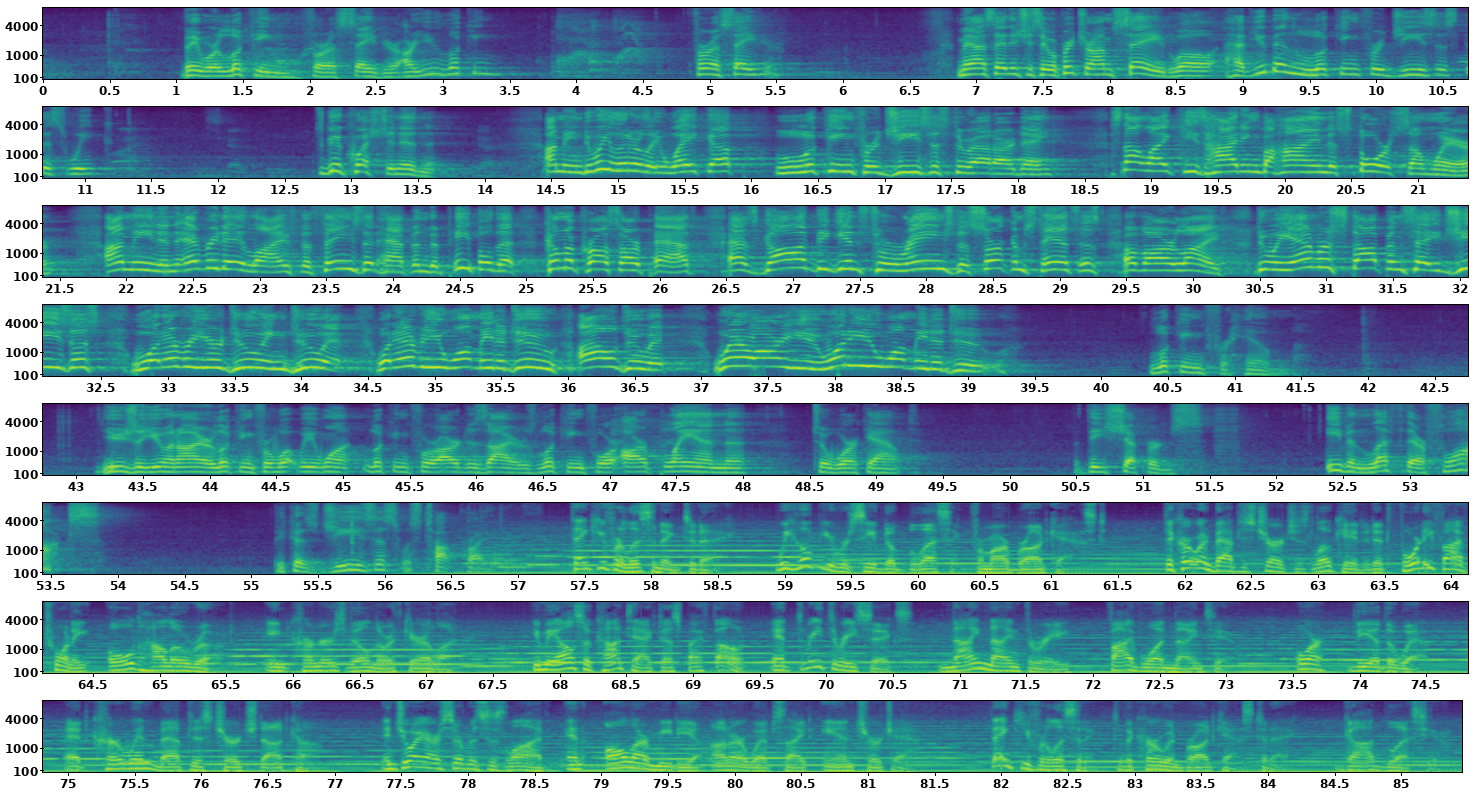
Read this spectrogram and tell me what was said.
They were looking for a Savior. Are you looking for a Savior? May I say this? You say, Well, preacher, I'm saved. Well, have you been looking for Jesus this week? It's a good question, isn't it? I mean, do we literally wake up looking for Jesus throughout our day? It's not like he's hiding behind a store somewhere. I mean, in everyday life, the things that happen, the people that come across our path, as God begins to arrange the circumstances of our life, do we ever stop and say, Jesus, whatever you're doing, do it. Whatever you want me to do, I'll do it. Where are you? What do you want me to do? Looking for Him. Usually, you and I are looking for what we want, looking for our desires, looking for our plan to work out. But these shepherds even left their flocks because Jesus was top priority. Thank you for listening today. We hope you received a blessing from our broadcast. The Kerwin Baptist Church is located at 4520 Old Hollow Road in Kernersville, North Carolina. You may also contact us by phone at 336 993 5192 or via the web at kerwinbaptistchurch.com. Enjoy our services live and all our media on our website and church app. Thank you for listening to the Kerwin broadcast today. God bless you.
